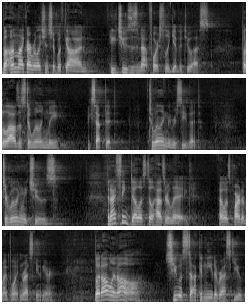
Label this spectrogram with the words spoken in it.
But unlike our relationship with God, He chooses not forcefully give it to us, but allows us to willingly accept it, to willingly receive it, to willingly choose. And I think Della still has her leg. That was part of my point in rescuing her. But all in all, she was stuck in need of rescue.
